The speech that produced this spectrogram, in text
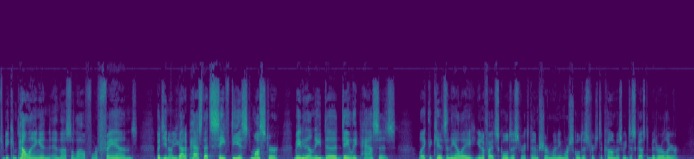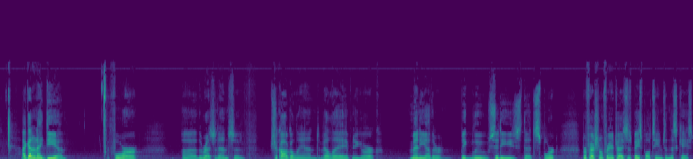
to be compelling and and thus allow for fans but you know, you got to pass that safetiest muster. Maybe they'll need uh, daily passes like the kids in the LA Unified School District, and I'm sure many more school districts to come, as we discussed a bit earlier. I got an idea for uh, the residents of Chicagoland, of LA, of New York, many other big blue cities that sport professional franchises, baseball teams in this case.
